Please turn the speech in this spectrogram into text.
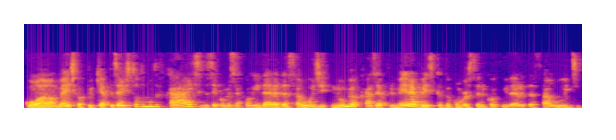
com a médica, porque apesar de todo mundo ficar, ai, se você conversar com alguém da área da saúde, no meu caso é a primeira vez que eu tô conversando com alguém da área da saúde,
